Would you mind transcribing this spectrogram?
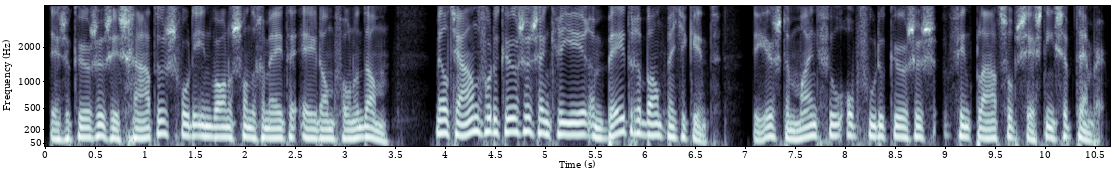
Deze cursus is gratis voor de inwoners van de gemeente Edam-Volendam. Meld je aan voor de cursus en creëer een betere band met je kind. De eerste Mindful opvoeden cursus vindt plaats op 16 september.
